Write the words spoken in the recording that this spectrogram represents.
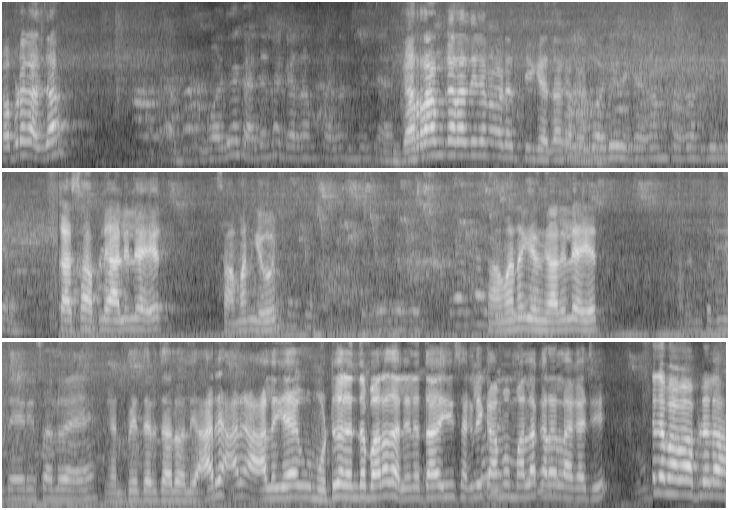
कपडे घाल जा. वडे खाते ना गरम करून दिले. गरम करायला दिले ना वाटत ठीक आहे जा करा वडे गरम करून दिले. कसं आपले आलेले आहेत. सामान घेऊन. सामान घेऊन आलेले आहेत. गणपतीची तयारी चालू आहे. गणपती तरी चालू आली अरे अरे आलं या मोठं झाल्यानंतर बरं झाले. ना आता ही सगळी कामं मला करायला लागायची. बाबा आपल्याला.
